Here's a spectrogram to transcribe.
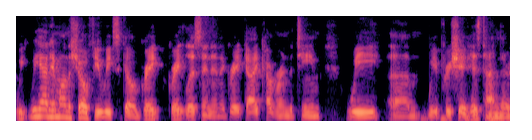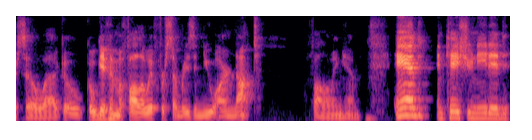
we we had him on the show a few weeks ago. Great great listen and a great guy covering the team we um, we appreciate his time there. So uh, go go give him a follow if for some reason you are not following him. And in case you needed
